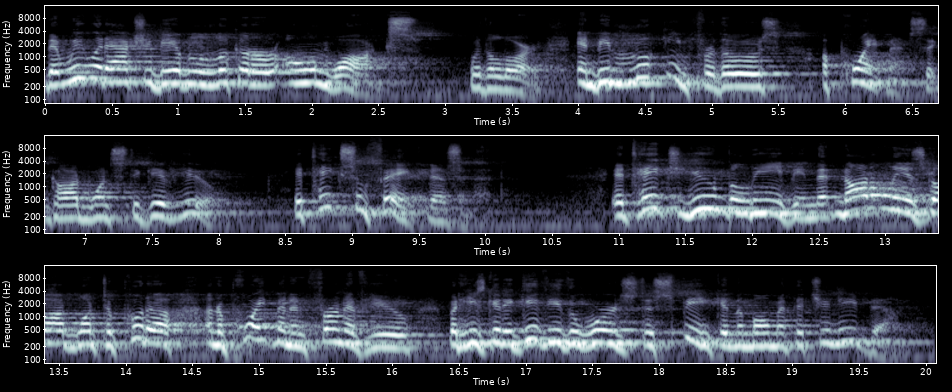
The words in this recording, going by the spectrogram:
that we would actually be able to look at our own walks with the Lord and be looking for those appointments that God wants to give you. It takes some faith, doesn't it? It takes you believing that not only does God want to put a, an appointment in front of you, but He's going to give you the words to speak in the moment that you need them.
